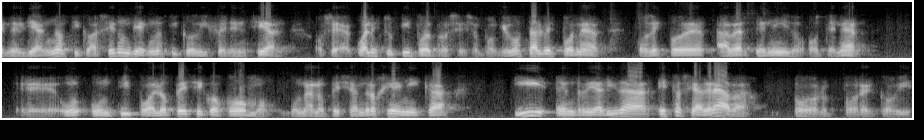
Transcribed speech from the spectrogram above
en el diagnóstico, hacer un diagnóstico diferencial. O sea, ¿cuál es tu tipo de proceso? Porque vos tal vez poner, podés poder haber tenido o tener eh, un, tipo alopésico como una alopecia androgénica y en realidad esto se agrava por, por el COVID.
